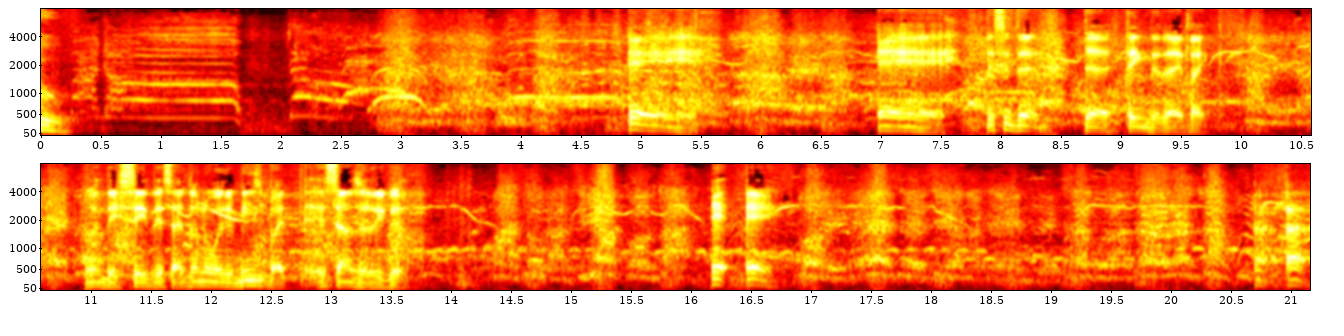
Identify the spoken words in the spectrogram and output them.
Ooh. Hey. Hey. This is the the thing that I like when they say this. I don't know what it means, but it sounds really good. Hey, hey. Ah, ah.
